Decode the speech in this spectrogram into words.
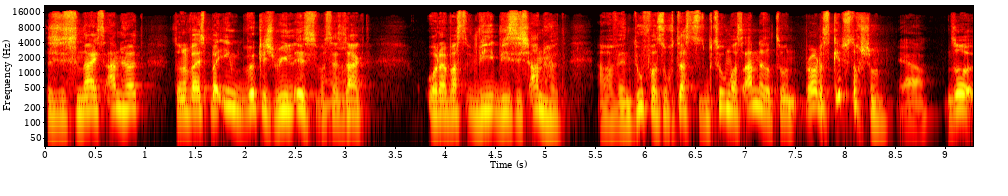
es sich nice anhört, sondern weil es bei ihm wirklich real ist, was er sagt. Oder was, wie, wie es sich anhört. Aber wenn du versuchst, das zu tun, was andere tun, Bro, das gibt's doch schon. Ja. So,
